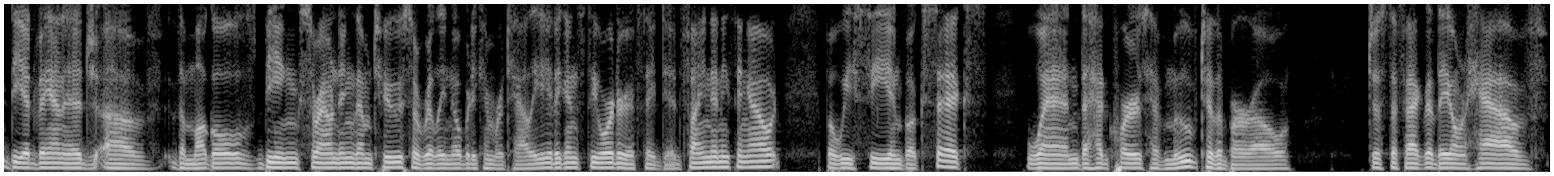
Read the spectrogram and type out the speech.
the advantage of the muggles being surrounding them too, so really nobody can retaliate against the order if they did find anything out. But we see in book six when the headquarters have moved to the burrow, just the fact that they don't have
